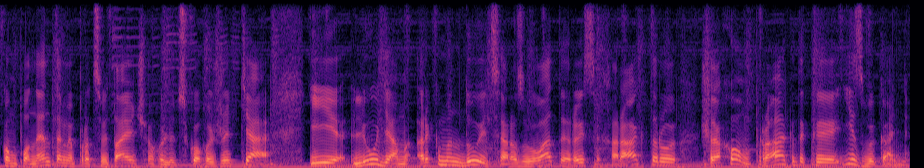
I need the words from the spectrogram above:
компонентами процвітаючого людського життя, і людям рекомендується розвивати риси характеру шляхом практики і звикання.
